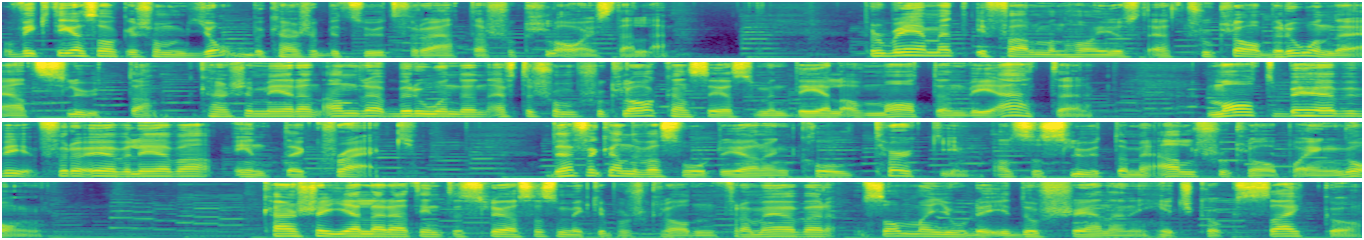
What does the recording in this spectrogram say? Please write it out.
och viktiga saker som jobb kanske byts ut för att äta choklad istället. Problemet ifall man har just ett chokladberoende är att sluta. Kanske mer än andra beroenden eftersom choklad kan ses som en del av maten vi äter. Mat behöver vi för att överleva, inte crack. Därför kan det vara svårt att göra en cold turkey, alltså sluta med all choklad på en gång. Kanske gäller det att inte slösa så mycket på chokladen framöver som man gjorde i duschscenen i Hitchcocks Psycho.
